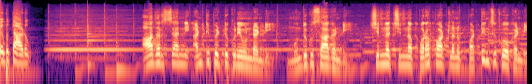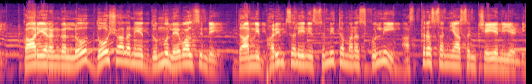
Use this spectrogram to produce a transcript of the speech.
చెబుతాడు. ఆదర్శాన్ని అంటిపెట్టుకుని ఉండండి. ముందుకు సాగండి. చిన్న చిన్న పొరపాట్లను పట్టించుకోకండి. కార్యరంగంలో దోషాలనే దుమ్ము లేవాల్సిందే. దాన్ని భరించలేని సున్నిత మనస్కుల్ని అస్త్ర సన్యాసం చేయనీయండి.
